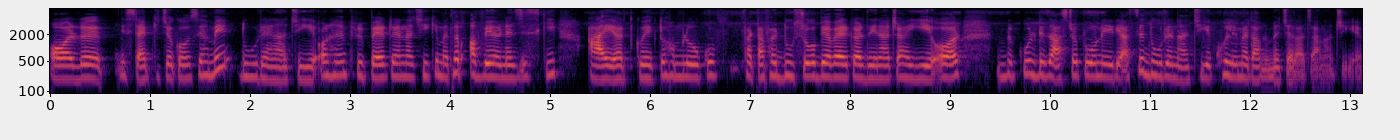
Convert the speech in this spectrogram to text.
और इस टाइप की जगहों से हमें दूर रहना चाहिए और हमें प्रिपेयर रहना चाहिए कि मतलब अवेयरनेस जिसकी आए अर्थ को एक तो हम लोगों को फटाफट दूसरों को भी अवेयर कर देना चाहिए और बिल्कुल डिज़ास्टर प्रोन एरिया से दूर रहना चाहिए, खुले मैदानों में चला जाना चाहिए।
